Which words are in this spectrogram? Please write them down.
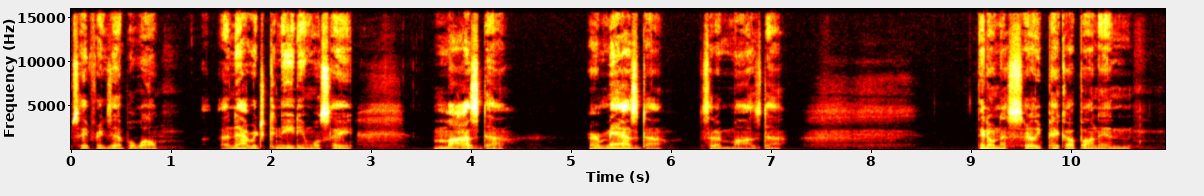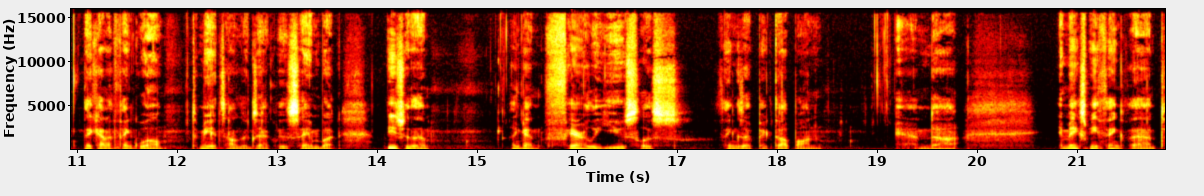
say, for example, well, an average Canadian will say Mazda or Mazda instead of Mazda. They don't necessarily pick up on it and they kind of think, well, to me it sounds exactly the same, but these are the, again, fairly useless things I picked up on. And uh, it makes me think that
